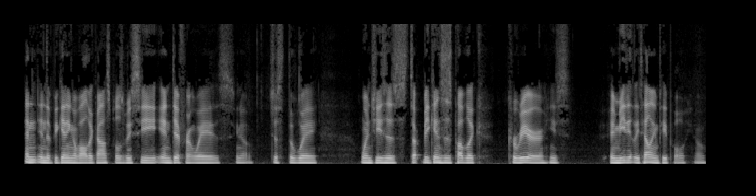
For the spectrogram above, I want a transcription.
And in the beginning of all the Gospels, we see in different ways, you know, just the way when Jesus begins his public career, he's immediately telling people, you know,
